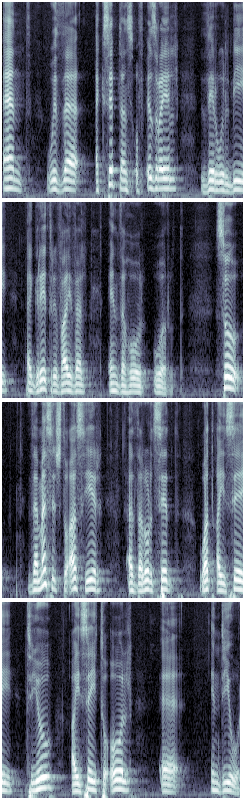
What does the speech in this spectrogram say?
and with the acceptance of Israel, there will be a great revival in the whole world. So, the message to us here, as the Lord said, What I say to you, I say to all, uh, endure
